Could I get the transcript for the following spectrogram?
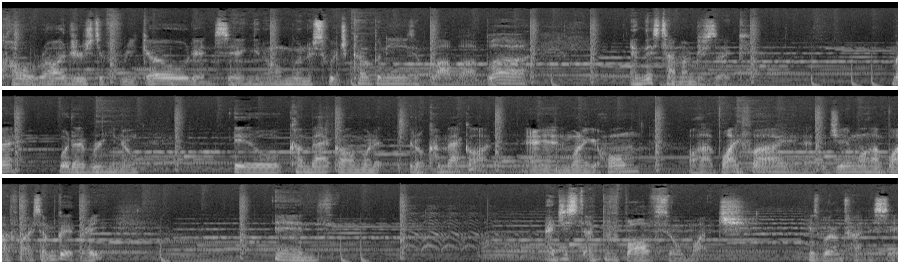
call Rogers to freak out and saying, you know, I'm going to switch companies and blah, blah, blah. And this time I'm just like, meh, whatever, you know. It'll come back on when it, it'll come back on. And when I get home, I'll have Wi Fi, and the gym, I'll have Wi Fi. So I'm good, right? And I just, I've evolved so much, is what I'm trying to say.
